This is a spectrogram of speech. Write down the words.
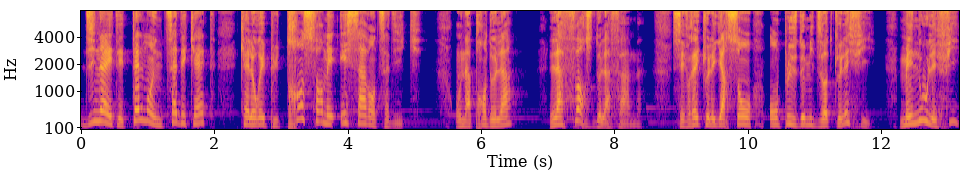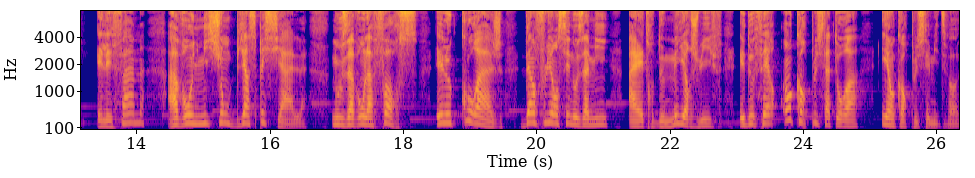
Dina était tellement une tzadékette qu'elle aurait pu transformer Esav en tzaddik. On apprend de là la force de la femme. C'est vrai que les garçons ont plus de mitzvot que les filles. Mais nous, les filles et les femmes, avons une mission bien spéciale. Nous avons la force et le courage d'influencer nos amis à être de meilleurs juifs et de faire encore plus la Torah et encore plus les mitzvot.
